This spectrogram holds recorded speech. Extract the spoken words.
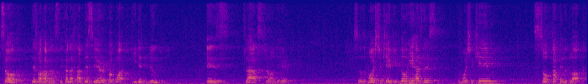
So, this is what happens. The fellow have this here, but what he didn't do is plaster on the here. So the moisture came, even though he has this, the moisture came, soaked up in the block,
